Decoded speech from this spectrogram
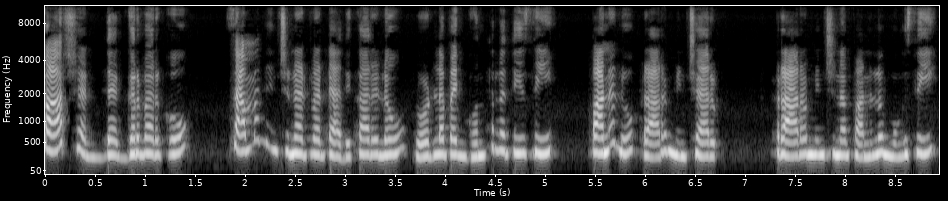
కార్ షెడ్ దగ్గర వరకు సంబంధించినటువంటి అధికారులు రోడ్లపై గుంతలు తీసి పనులు ప్రారంభించారు. ప్రారంభించిన పనులు ముగిసి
